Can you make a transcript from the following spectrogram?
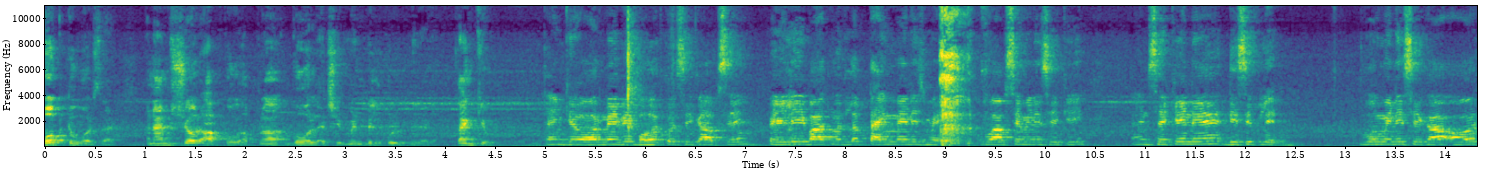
work towards that and I am sure आपको अपना गोल अचीवमेंट बिल्कुल मिलेगा। थैंक यू थैंक यू और मैं भी बहुत कुछ सीखा आपसे। पहली बात मतलब टाइम मैनेजमेंट वो आपसे मैंने सीखी। एंड सेकेंड है डिसिप्लिन वो मैंने सीखा। और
